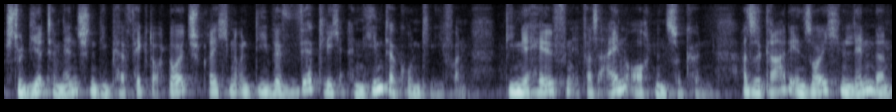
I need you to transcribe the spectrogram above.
studierte Menschen, die perfekt auch Deutsch sprechen und die mir wirklich einen Hintergrund liefern, die mir helfen, etwas einordnen zu können. Also gerade in solchen Ländern,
